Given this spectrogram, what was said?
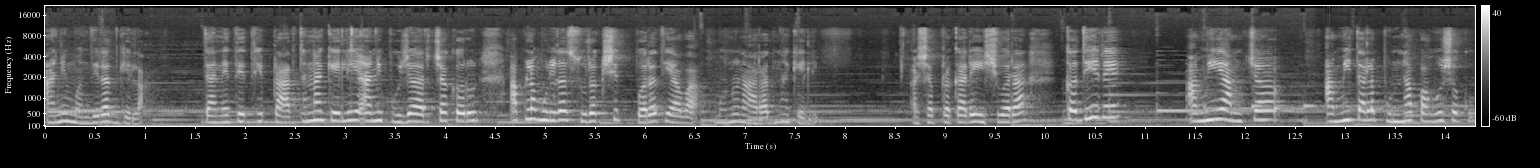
आणि मंदिरात गेला. त्याने तेथे प्रार्थना केली आणि पूजा अर्चा करून आपला मुलगा सुरक्षित परत यावा म्हणून आराधना केली. अशा प्रकारे ईश्वरा कधी रे? आम्ही आमच्या आम्ही त्याला पुन्हा पाहू शकू?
